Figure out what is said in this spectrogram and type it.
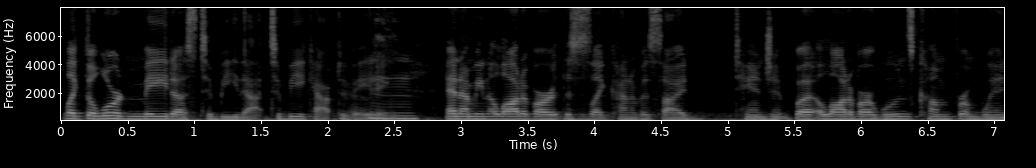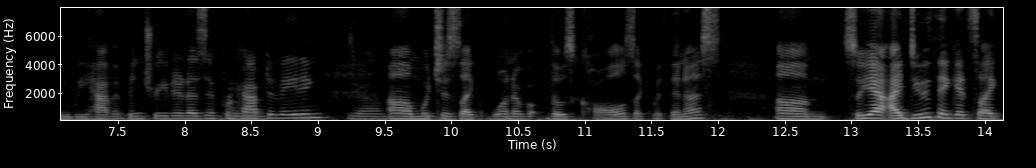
like the Lord made us to be that, to be captivating. And I mean, a lot of our, this is like kind of a side tangent, but a lot of our wounds come from when we haven't been treated as if we're captivating, Yeah. um, which is like one of those calls like within us. Um, so yeah, I do think it's like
